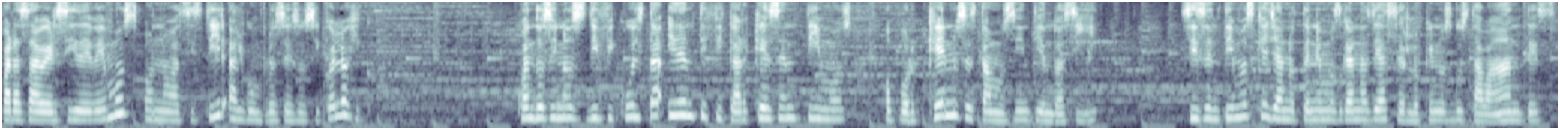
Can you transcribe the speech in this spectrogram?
para saber si debemos o no asistir a algún proceso psicológico. Cuando si nos dificulta identificar qué sentimos o por qué nos estamos sintiendo así, si sentimos que ya no tenemos ganas de hacer lo que nos gustaba antes,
